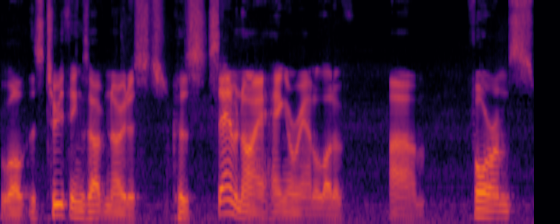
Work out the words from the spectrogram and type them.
well, there's two things I've noticed. Because Sam and I hang around a lot of um, forums,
